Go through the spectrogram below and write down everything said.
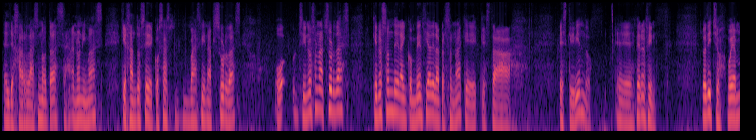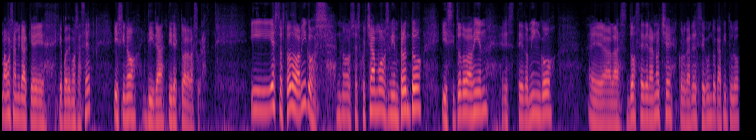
el dejar las notas anónimas quejándose de cosas más bien absurdas o si no son absurdas que no son de la incumbencia de la persona que, está escribiendo eh, pero en fin lo dicho, voy a, vamos a mirar qué, qué, podemos hacer y si no, dirá directo a la basura. Y esto es todo, amigos. Nos escuchamos bien pronto y si todo va bien, este domingo eh, a las 12 de la noche colgaré el segundo capítulo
